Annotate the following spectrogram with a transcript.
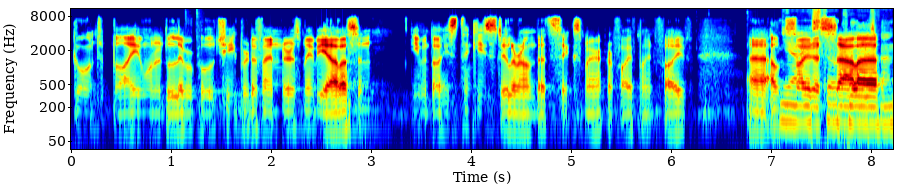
going to buy one of the Liverpool cheaper defenders. Maybe Alisson even though I think he's still around that six mark or five point five. Uh, outside yeah, of Salah,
